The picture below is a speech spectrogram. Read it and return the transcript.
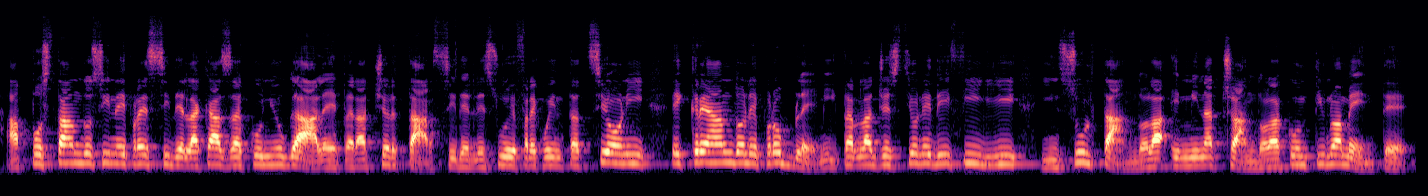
appostandosi nei pressi della casa coniugale per accertarsi delle sue frequentazioni e creandole problemi per la gestione dei figli, insultandola e minacciandola continuamente.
